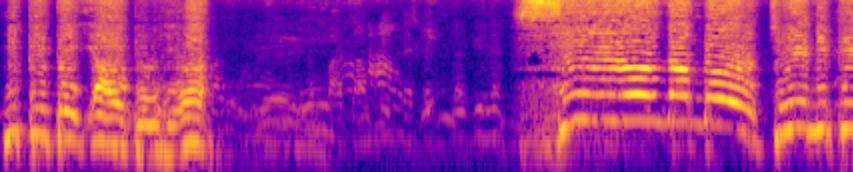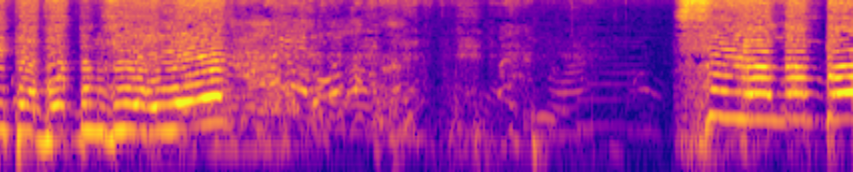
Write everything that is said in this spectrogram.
ni pite. Oh. Serial number chi ni pite vot ng. Serial number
